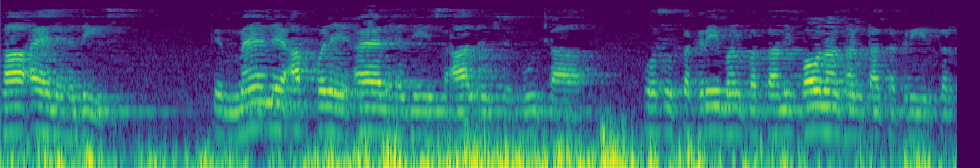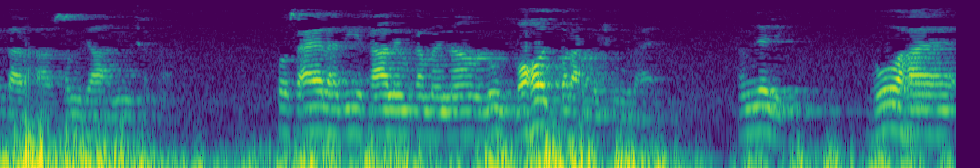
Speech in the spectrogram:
تھا اہل حدیث کہ میں نے اپنے اہل حدیث عالم سے پوچھا، وہ تو تقریباً پتہ نہیں پونا گھنٹہ تقریر کرتا رہا، سمجھا نہیں سکا۔ اس اہل حدیث عالم کا میں نام لوں، بہت بڑا مشہور ہے، سمجھے جی؟ وہ ہے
